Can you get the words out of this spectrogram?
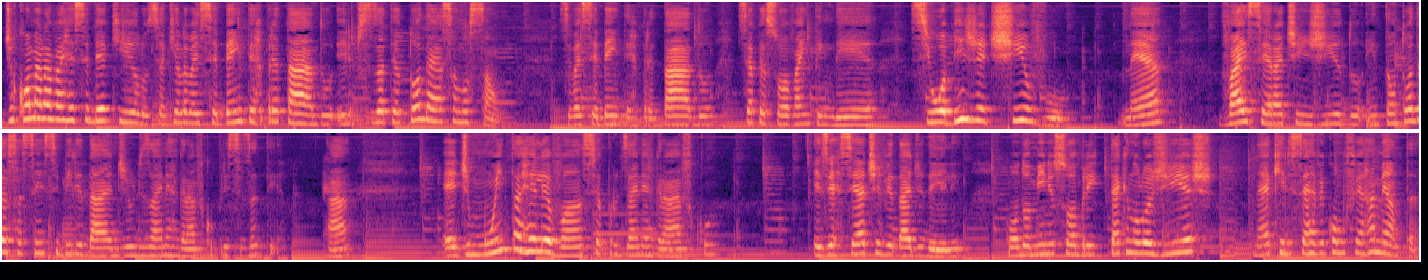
de como ela vai receber aquilo, se aquilo vai ser bem interpretado, ele precisa ter toda essa noção. Se vai ser bem interpretado, se a pessoa vai entender, se o objetivo, né, vai ser atingido. Então toda essa sensibilidade o designer gráfico precisa ter, tá? É de muita relevância para o designer gráfico exercer a atividade dele com domínio sobre tecnologias né, que ele serve como ferramenta.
